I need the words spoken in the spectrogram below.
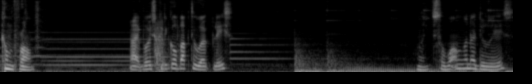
come from? Right, boys, could you go back to work, please? Right, so what I'm gonna do is...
